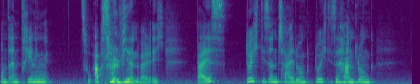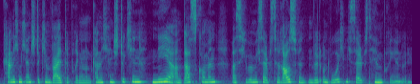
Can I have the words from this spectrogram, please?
und ein Training zu absolvieren, weil ich weiß, durch diese Entscheidung, durch diese Handlung kann ich mich ein Stückchen weiterbringen und kann ich ein Stückchen näher an das kommen, was ich über mich selbst herausfinden will und wo ich mich selbst hinbringen will.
